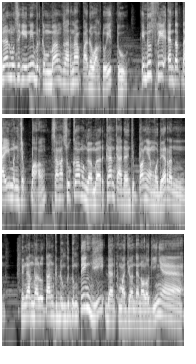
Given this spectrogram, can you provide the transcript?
Dan musik ini berkembang karena pada waktu itu industri entertainment Jepang sangat suka menggambarkan keadaan Jepang yang modern dengan balutan gedung-gedung tinggi dan kemajuan teknologinya.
